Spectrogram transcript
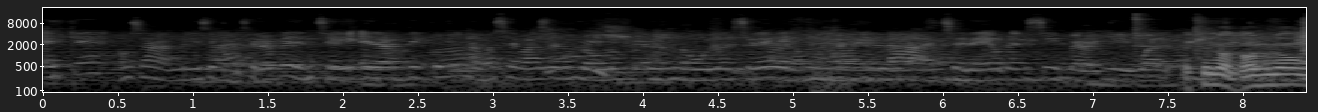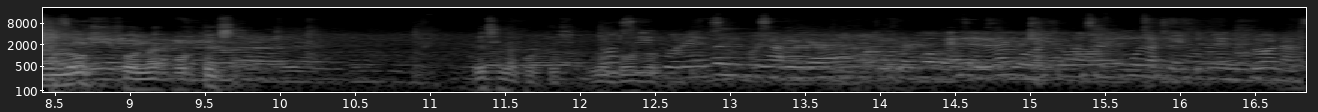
Es que, o sea, lo dice como cerebro, pero en sí el artículo nada más se basa en los lóbulos, en los lóbulos del cerebro, no en la- el cerebro en sí, pero aquí igual. Es que los dos lóbulos son la corteza. Esa es la corteza, los No, dos sí, lóbulos. por eso. O sea, el cerebro no es que una acumulación de neuronas.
